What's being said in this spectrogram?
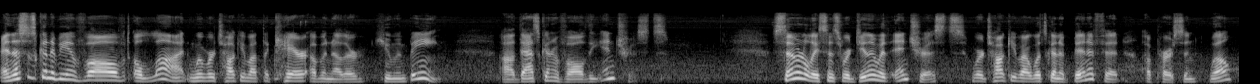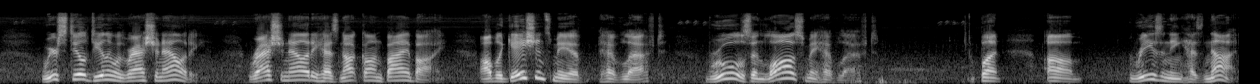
And this is going to be involved a lot when we're talking about the care of another human being. Uh, that's going to involve the interests. Similarly, since we're dealing with interests, we're talking about what's going to benefit a person, well, we're still dealing with rationality. Rationality has not gone bye-bye. Obligations may have, have left, rules and laws may have left, but um, reasoning has not.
